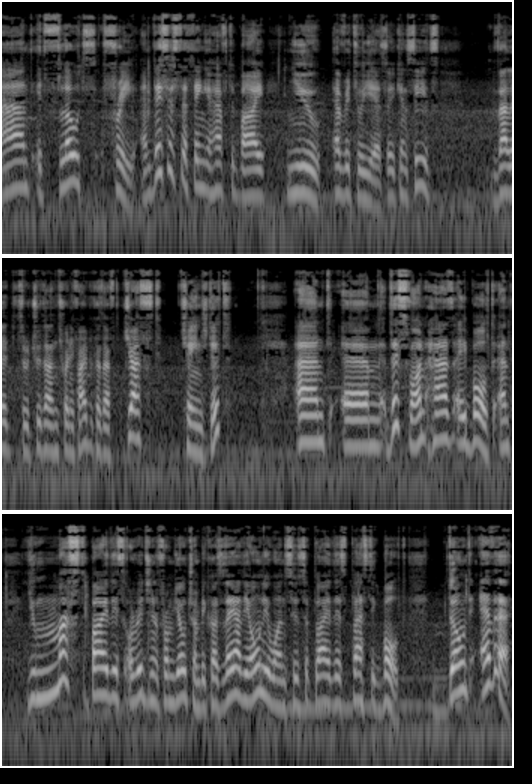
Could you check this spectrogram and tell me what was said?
and it floats free. And this is the thing you have to buy new every two years. So you can see it's valid through 2025 because I've just changed it. And um, this one has a bolt and you must buy this original from Jotron because they are the only ones who supply this plastic bolt. Don't ever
